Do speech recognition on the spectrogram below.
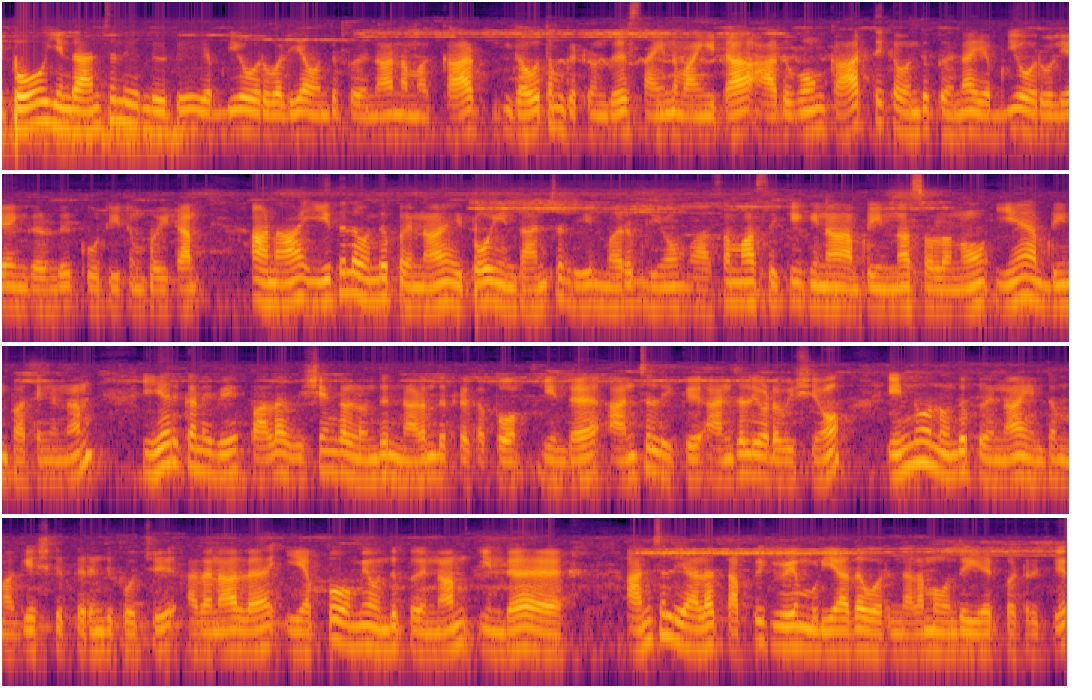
இப்போது இந்த அஞ்சலி இருந்துக்கிட்டு எப்படியோ ஒரு வழியாக வந்து போதுன்னா நம்ம கார்த் கௌதம் கிட்ட இருந்து சைன் வாங்கிட்டா அதுவும் கார்த்திகை வந்து போதுன்னா எப்படியோ ஒரு வழியாக இங்கேருந்து கூட்டிகிட்டும் போயிட்டான் ஆனால் இதில் வந்து போதுன்னா இப்போது இந்த அஞ்சலி மறுபடியும் வசமாக சிக்கிக்கினா அப்படின்னு தான் சொல்லணும். ஏன் அப்படின்னு பார்த்தீங்கன்னா ஏற்கனவே பல விஷயங்கள் வந்து நடந்துகிட்ருக்கப்போ இந்த அஞ்சலிக்கு அஞ்சலியோட விஷயம் இன்னொன்று வந்து போதுன்னா இந்த மகேஷ்க்கு தெரிஞ்சு போச்சு. அதனால் எப்போவுமே வந்து போதுன்னா இந்த அஞ்சலியால் தப்பிக்கவே முடியாத ஒரு நிலமை வந்து ஏற்பட்டுருச்சு.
